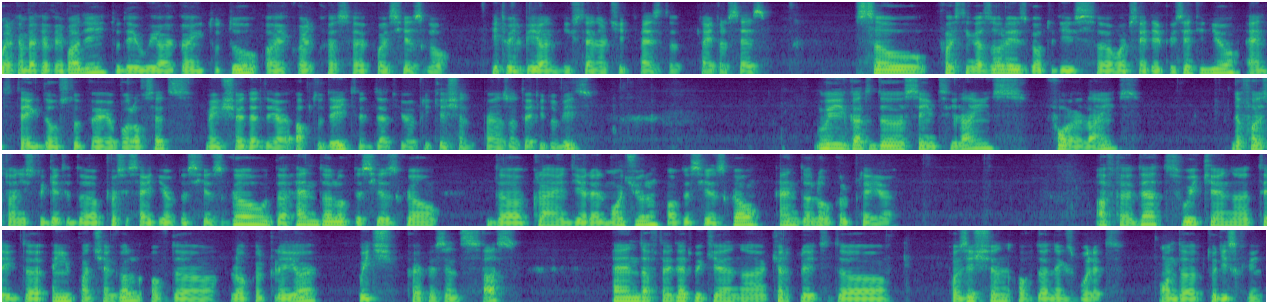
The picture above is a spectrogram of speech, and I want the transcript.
Welcome back everybody. Today we are going to do a recoil crosshair for CSGO. It will be on the external cheat as the title says. So first thing as always, go to this uh, website I presented you and take those two variable offsets. Make sure that they are up to date and that your application runs on 32 bits. We got the same three lines, four lines. The first one is to get the process ID of the CSGO, the handle of the CSGO, the client DLL module of the CSGO, and the local player. After that, we can uh, take the aim punch angle of the local player, which represents us. And after that, we can uh, calculate the position of the next bullet on the 2D screen.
